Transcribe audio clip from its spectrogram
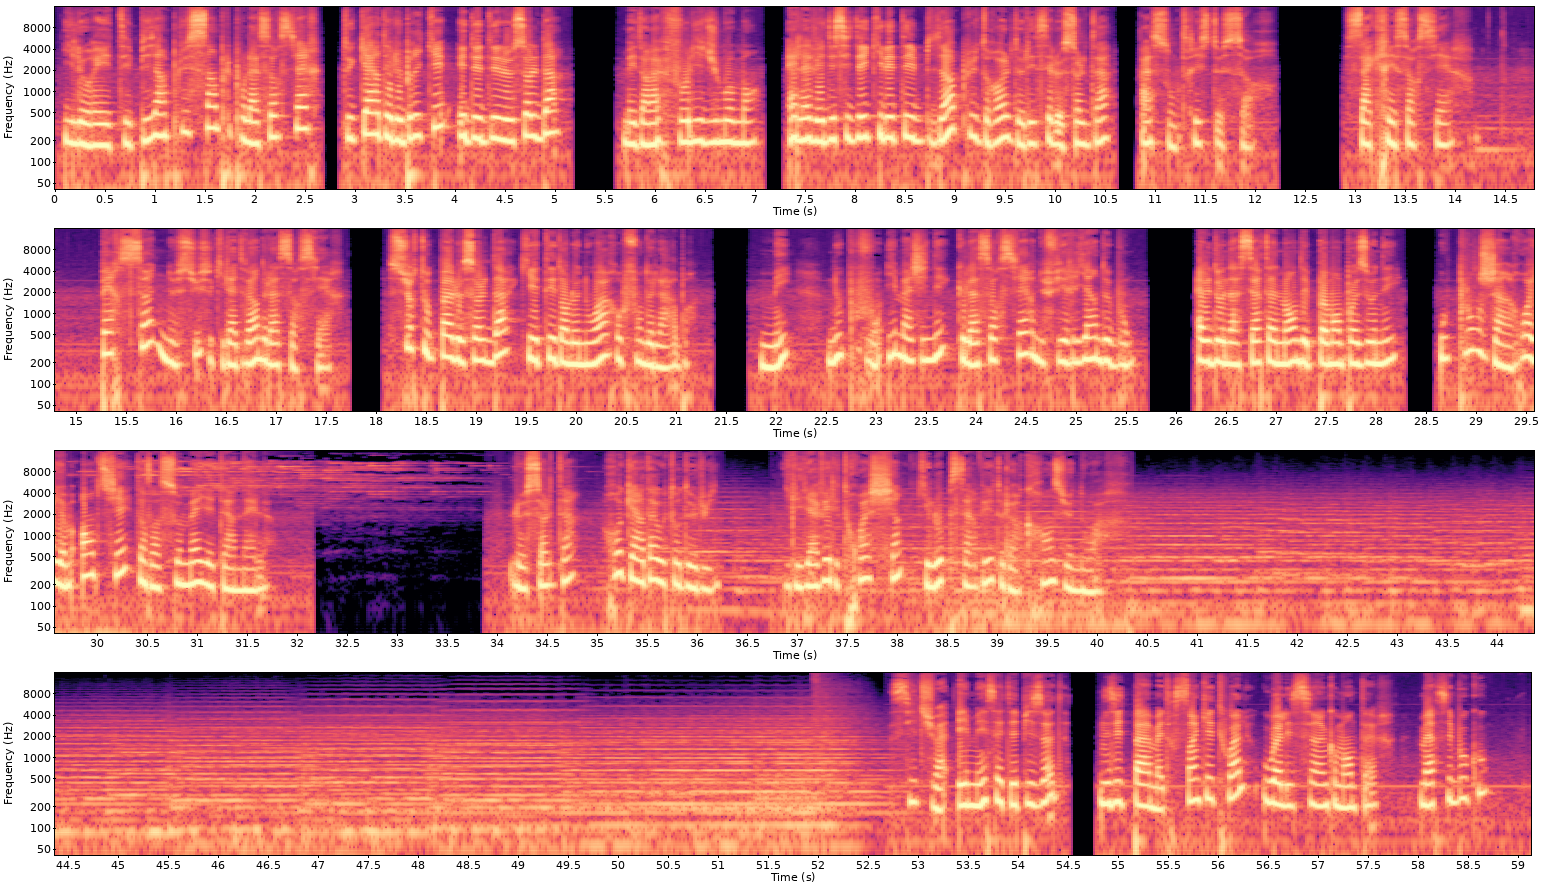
Il aurait été bien plus simple pour la sorcière de garder le briquet et d'aider le soldat. Mais dans la folie du moment, elle avait décidé qu'il était bien plus drôle de laisser le soldat à son triste sort. Sacrée sorcière. Personne ne sut ce qu'il advint de la sorcière, surtout pas le soldat qui était dans le noir au fond de l'arbre. Mais nous pouvons imaginer que la sorcière ne fit rien de bon. Elle donna certainement des pommes empoisonnées ou plongea un royaume entier dans un sommeil éternel. Le soldat regarda autour de lui. Il y avait les trois chiens qui l'observaient de leurs grands yeux noirs. Si tu as aimé cet épisode, n'hésite pas à mettre 5 étoiles ou à laisser un commentaire. Merci beaucoup.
